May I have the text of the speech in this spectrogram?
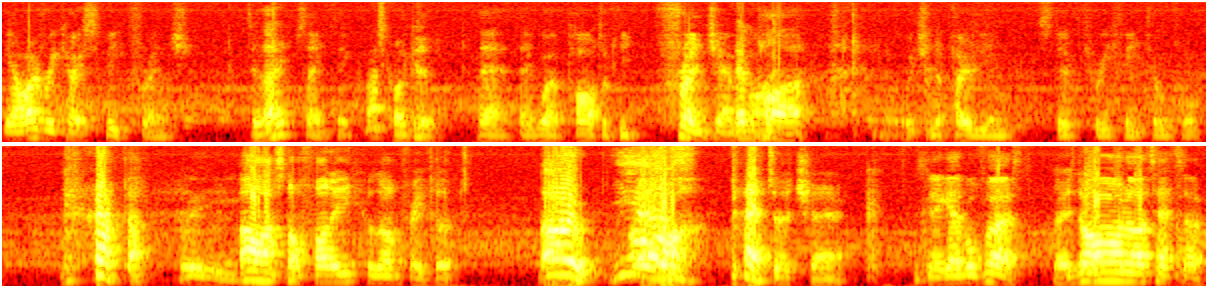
yeah, Ivory Coast speak French. Do they? Same thing. That's quite good. They they were part of the French Empire, Empire. which Napoleon stood three feet tall for. oh, that's not funny because I'm three foot. No! Yes! Oh. Better check. He's gonna get the ball first. No, he's Oh, not. no, Arteta.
